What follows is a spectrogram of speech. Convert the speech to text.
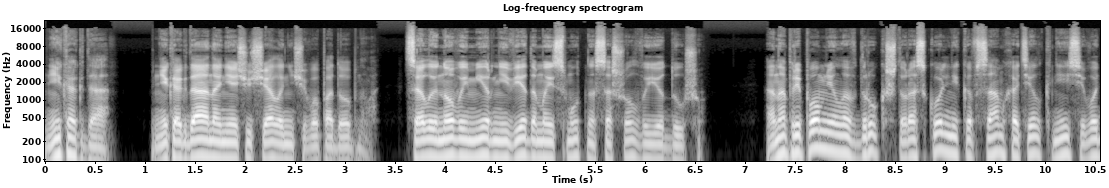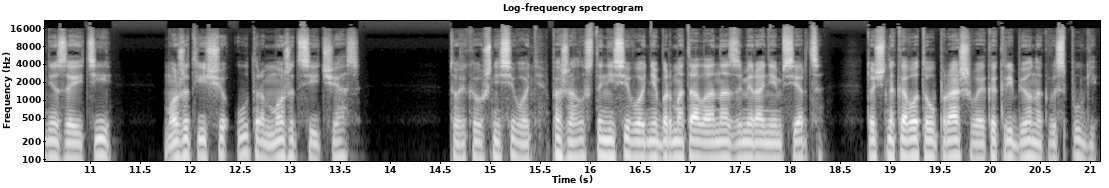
Никогда, никогда она не ощущала ничего подобного. Целый новый мир неведомо и смутно сошел в ее душу. Она припомнила вдруг, что Раскольников сам хотел к ней сегодня зайти, может, еще утром, может, сейчас. «Только уж не сегодня, пожалуйста, не сегодня», — бормотала она с замиранием сердца, точно кого-то упрашивая, как ребенок в испуге.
